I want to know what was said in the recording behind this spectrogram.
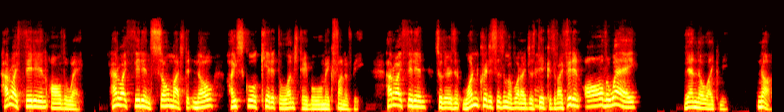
how do I fit in all the way? How do I fit in so much that no high school kid at the lunch table will make fun of me? How do I fit in so there isn't one criticism of what I just right. did? Because if I fit in all the way, then they'll like me. No,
